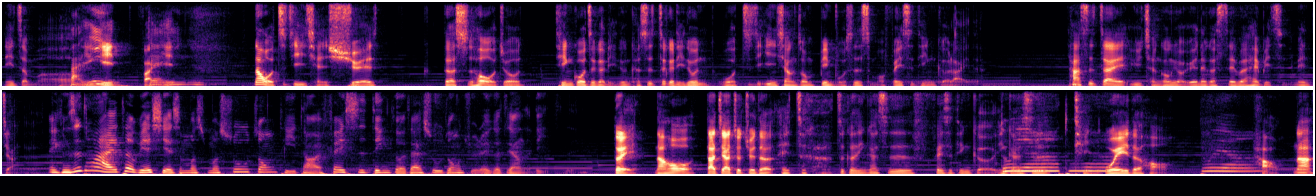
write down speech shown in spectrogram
你怎么反应反应。那我自己以前学的时候，我就听过这个理论，可是这个理论我自己印象中并不是什么费斯汀格来的，他是在《与成功有约》那个 Seven Habits 里面讲的。哎、欸，可是他还特别写什么什么书中提到，费斯汀格在书中举了一个这样的例子。对，然后大家就觉得，哎，这个这个应该是费斯汀格，应该是挺威的哈。对呀。好，那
